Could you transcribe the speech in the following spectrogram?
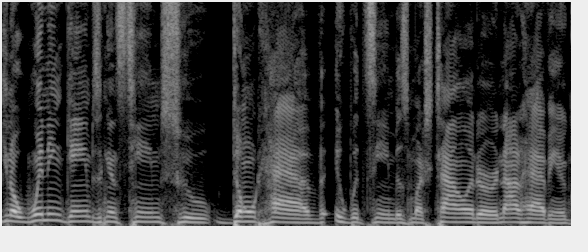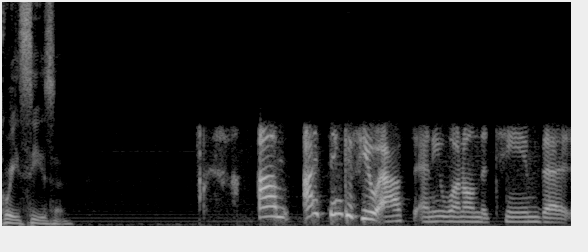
You know, winning games against teams who don't have, it would seem, as much talent or not having a great season? Um, I think if you asked anyone on the team that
